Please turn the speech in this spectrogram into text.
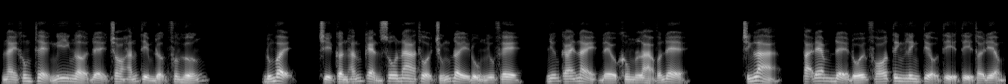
này không thể nghi ngờ để cho hắn tìm được phương hướng. Đúng vậy, chỉ cần hắn kèn sona thổi chúng đầy đủ như phê, những cái này đều không là vấn đề. Chính là, tại đem để đối phó tinh linh tiểu tỷ tỷ thời điểm,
